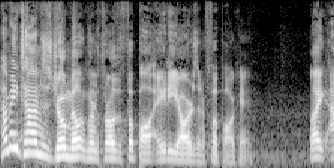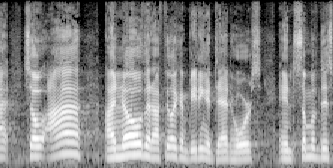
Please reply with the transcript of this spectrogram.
How many times is Joe Milton going to throw the football 80 yards in a football game? Like, I, so I, I know that I feel like I'm beating a dead horse, and some of this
